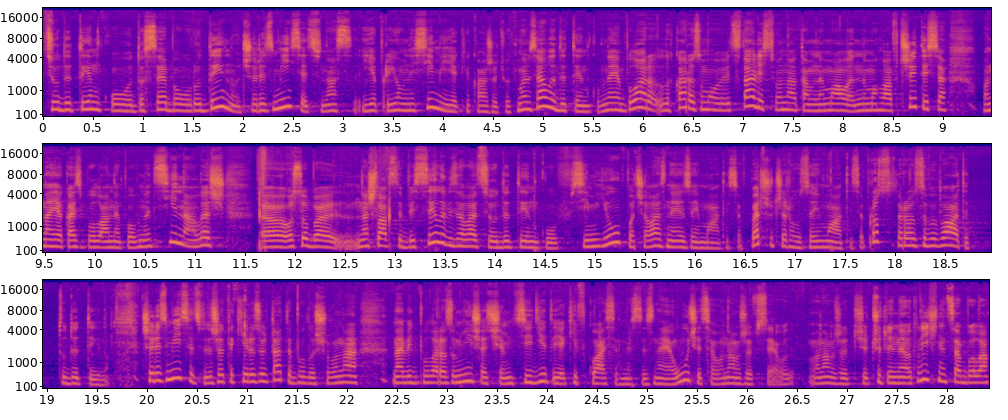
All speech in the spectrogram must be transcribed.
цю дитинку до себе у родину через місяць. У нас є прийомні сім'ї, які кажуть: от ми взяли дитинку, в неї була легка розумова відсталість, вона там не мала, не могла вчитися, вона якась була неповноцінна, але ж е, особа знайшла в собі сили, взяла цю дитинку в сім'ю, почала з нею займатися. В першу чергу займатися, просто розвивати ту дитину. Через місяць вже такі результати були, що вона навіть була розумніша, ніж ці діти, які в класі вместе з нею учаться. Вона вже все, вона вже чуть ли не отлічниця була.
